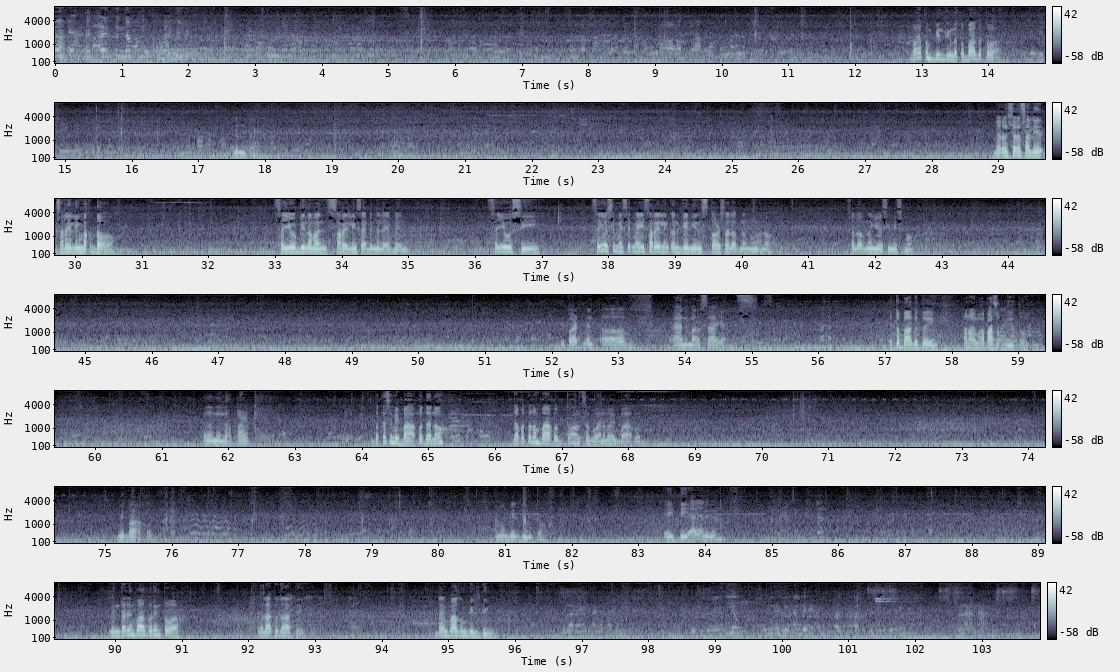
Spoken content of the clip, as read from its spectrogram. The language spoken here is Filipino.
Bakit ang building na to? Bago to ah. Ganda Meron silang sariling McDo. oh. Sa UB naman, sariling 7-Eleven. Sa UC, sa UC may, may sariling convenience store sa loob ng ano, sa loob ng UC mismo. Department of Animal Science. Ito bago to eh. Paano kayo makapasok dito? Ano nila? Park? Ba't kasi may bakod ano? Dapat walang bakod to. Ang sagwa naman may bakod. May bakod. Anong building to? ATI ano yun? Ganda rin bago rin to ah. Wala to dati. Daming bagong building.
